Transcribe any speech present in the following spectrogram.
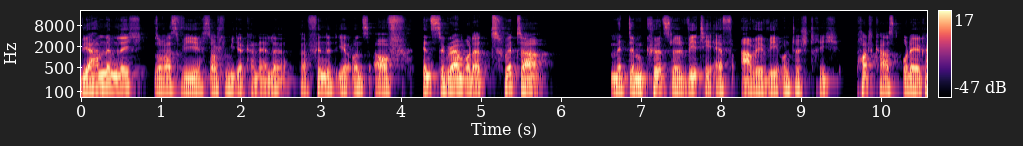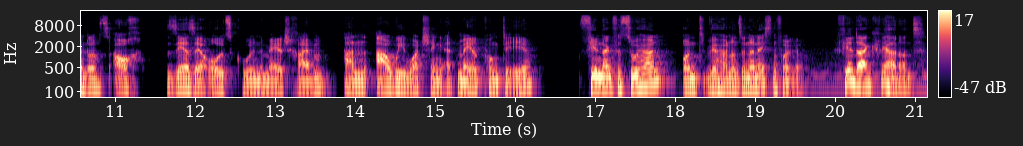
Wir haben nämlich sowas wie Social Media Kanäle. Da findet ihr uns auf Instagram oder Twitter mit dem Kürzel WTFAWW-Podcast oder ihr könnt uns auch sehr, sehr oldschool eine Mail schreiben an arewewatching at mail.de. Vielen Dank fürs Zuhören und wir hören uns in der nächsten Folge. Vielen Dank, wir hören uns.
